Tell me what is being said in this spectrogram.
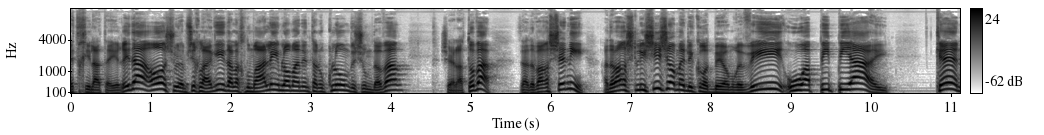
את תחילת הירידה, או שהוא ימשיך להגיד, אנחנו מעלים, לא מעניין אותנו כלום ושום דבר. שאלה טובה. זה הדבר השני. הדבר השלישי שעומד לקרות ביום רביעי הוא ה-PPI. כן,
